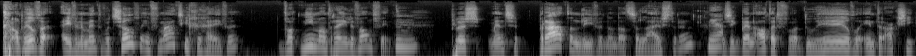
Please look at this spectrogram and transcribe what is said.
op heel veel evenementen wordt zoveel informatie gegeven. Wat niemand relevant vindt. Mhm. Plus mensen praten liever dan dat ze luisteren. Ja. Dus ik ben altijd voor, doe heel veel interactie.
